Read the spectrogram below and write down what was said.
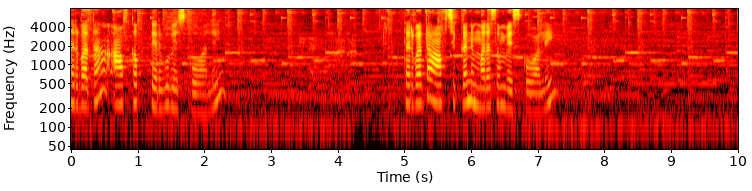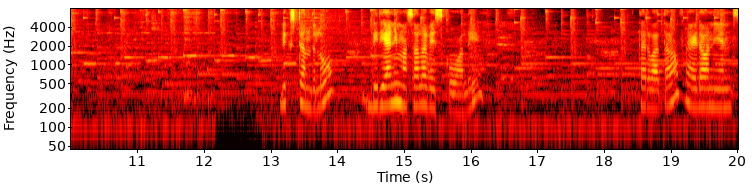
తర్వాత హాఫ్ కప్ పెరుగు వేసుకోవాలి. తర్వాత హాఫ్ చిక్క నిమ్మరసం వేసుకోవాలి. నెక్స్ట్ అందులో బిర్యానీ మసాలా వేసుకోవాలి. తర్వాత ఫ్రైడ్ ఆనియన్స్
